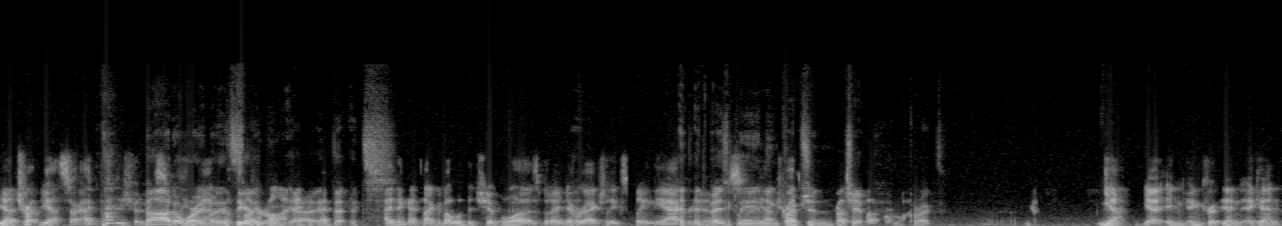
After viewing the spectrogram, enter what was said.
Yeah, tr- yeah, sorry, I probably should have No, don't worry, but it's earlier like, on. yeah, I, think it, that- it's, I, I think I talked about what the chip was, but I never actually explained the acronym. it- it's basically So, an yeah, encryption trusted chip, correct? Yeah, yeah, in, encrypt and again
